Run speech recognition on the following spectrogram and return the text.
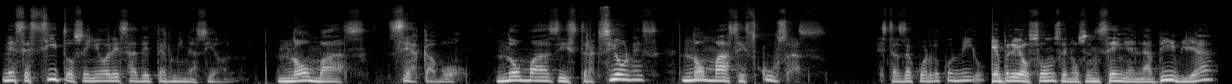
Necesito, Señor, esa determinación. No más, se acabó. No más distracciones, no más excusas. ¿Estás de acuerdo conmigo? Hebreos 11 nos enseña en la Biblia,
